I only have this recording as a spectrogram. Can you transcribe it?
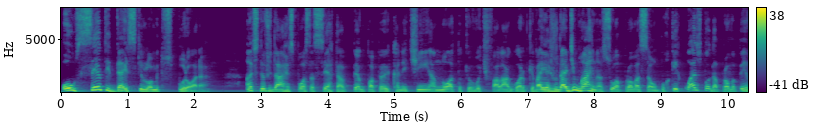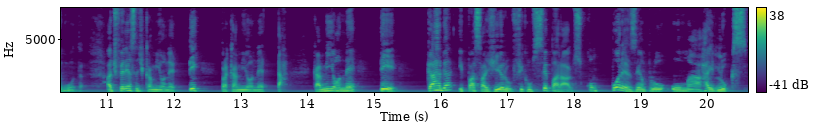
ou 110 km por hora. Antes de eu te dar a resposta certa, pega um papel e canetinha anota o que eu vou te falar agora, porque vai ajudar demais na sua aprovação, porque quase toda a prova pergunta a diferença de caminhonete para caminhoneta. Caminhonete, carga e passageiro ficam separados, como por exemplo uma Hilux.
